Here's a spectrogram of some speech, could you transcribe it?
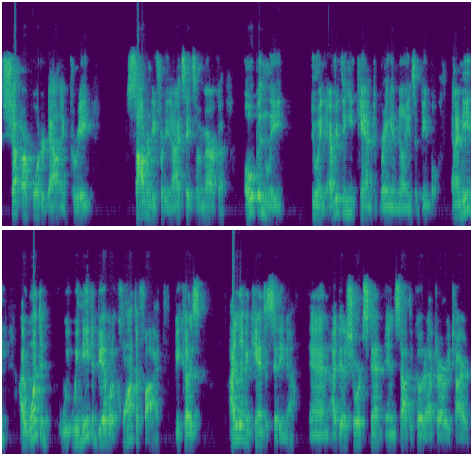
shut our border down and create sovereignty for the United States of America openly doing everything he can to bring in millions of people. And I need, I want to, we, we need to be able to quantify because I live in Kansas City now and I did a short stint in South Dakota after I retired.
